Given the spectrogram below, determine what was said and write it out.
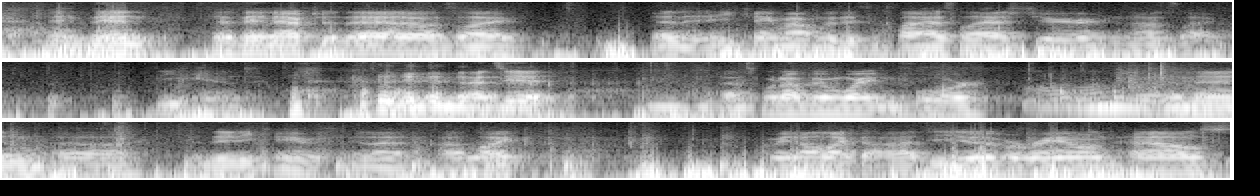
and then, and then after that, I was like, and then he came out with his class last year, and I was like, the end. That's it. That's what I've been waiting for. And then, uh, and then he came, and I, I like, I mean, I like the idea of a round house,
